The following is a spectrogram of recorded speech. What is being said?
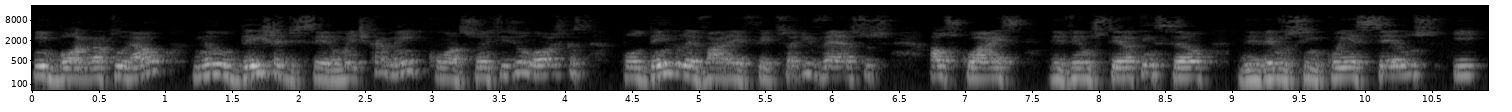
embora natural, não deixa de ser um medicamento com ações fisiológicas, podendo levar a efeitos adversos aos quais devemos ter atenção, devemos sim conhecê-los e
